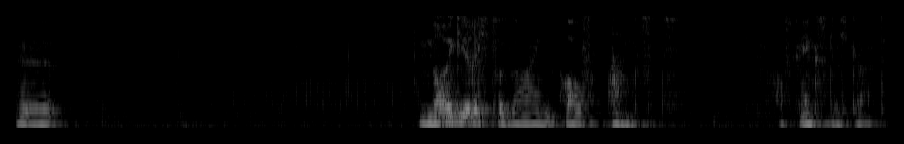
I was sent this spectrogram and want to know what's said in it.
äh, neugierig zu sein auf Angst, auf Ängstlichkeit.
